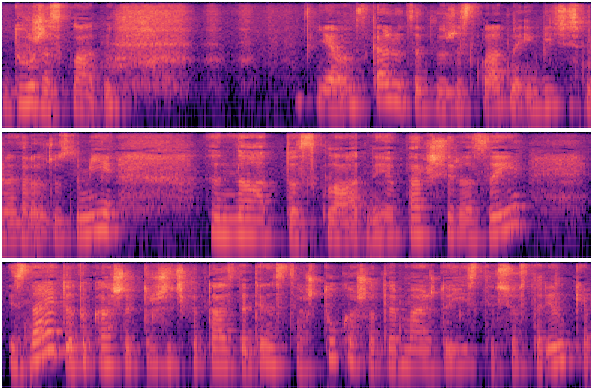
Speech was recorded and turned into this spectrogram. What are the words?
Дуже складно. Я вам скажу, це дуже складно, і більшість мене зараз розуміє. Надто складно. Я перші рази. І знаєте, така ще трошечки та з дитинства штука, що ти маєш доїсти все з тарілки.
